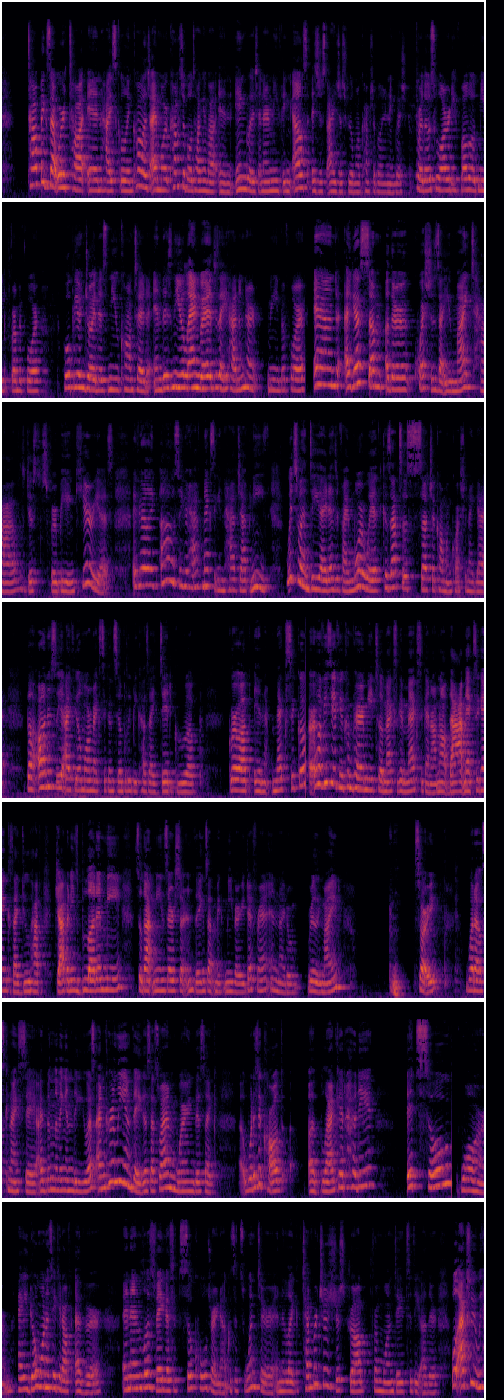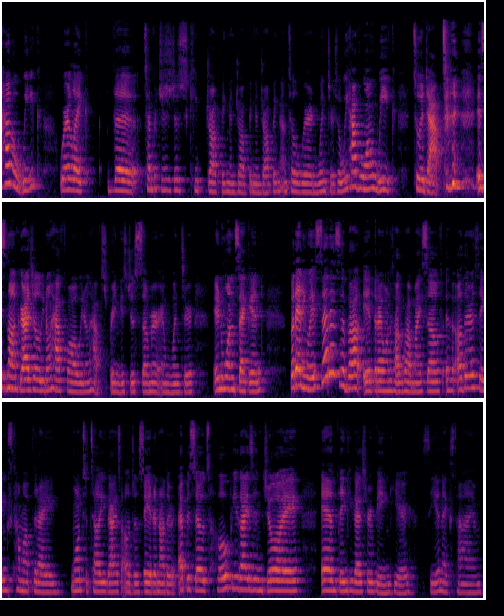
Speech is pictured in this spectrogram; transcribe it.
topics that were taught in high school and college, I'm more comfortable talking about in English, and anything else is just, I just feel more comfortable in English. For those who already followed me from before, Hope you enjoy this new content in this new language that you hadn't heard me before. And I guess some other questions that you might have just for being curious. If you're like, oh, so you're half Mexican, half Japanese, which one do you identify more with? Because that's a, such a common question I get. But honestly, I feel more Mexican simply because I did grew up grow up in Mexico. Or Obviously, if you compare me to a Mexican Mexican, I'm not that Mexican because I do have Japanese blood in me. So that means there are certain things that make me very different and I don't really mind. Sorry. What else can I say? I've been living in the US. I'm currently in Vegas. That's why I'm wearing this like uh, what is it called? A blanket hoodie. It's so warm. I don't want to take it off ever. And in Las Vegas, it's so cold right now because it's winter and it, like temperatures just drop from one day to the other. Well, actually, we have a week where like the temperatures just keep dropping and dropping and dropping until we're in winter. So we have one week to adapt. it's not gradual. We don't have fall. We don't have spring. It's just summer and winter in one second. But anyways, that is about it that I want to talk about myself. If other things come up that I want to tell you guys. I'll just say it in other episodes. Hope you guys enjoy and thank you guys for being here. See you next time.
